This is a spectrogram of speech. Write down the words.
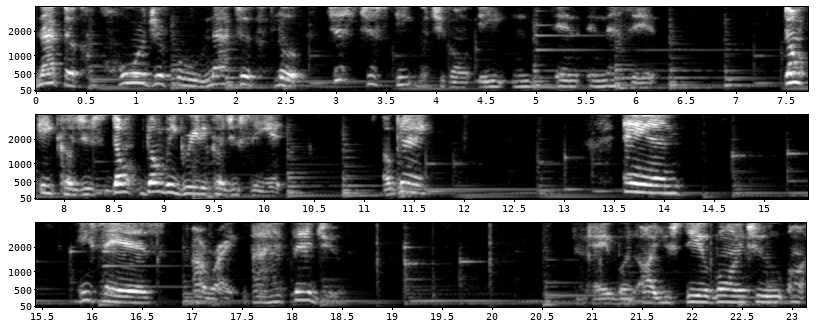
Not to hoard your food, not to look, just just eat what you're gonna eat and, and, and that's it. Don't eat cause you don't don't be greedy cause you see it. Okay? And he says, All right, I have fed you. Okay, but are you still going to? Uh,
